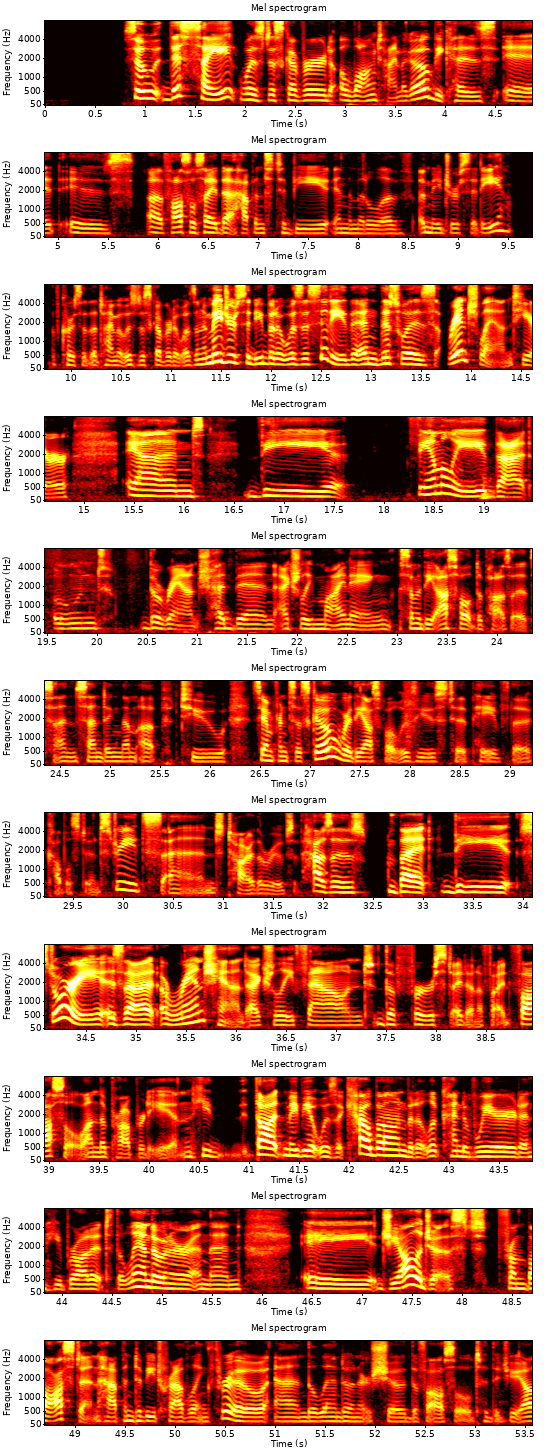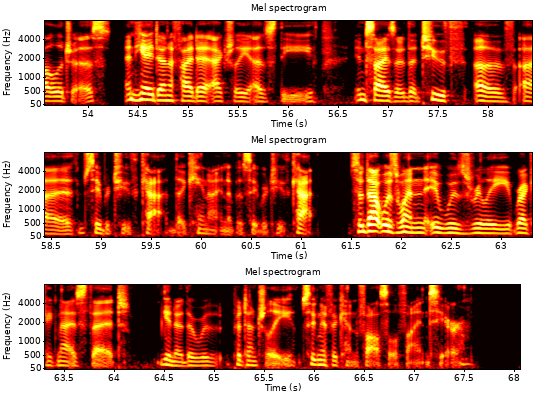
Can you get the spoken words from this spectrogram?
So, this site was discovered a long time ago because it is a fossil site that happens to be in the middle of a major city. Of course, at the time it was discovered, it wasn't a major city, but it was a city. And this was ranch land here. And the family that owned the ranch had been actually mining some of the asphalt deposits and sending them up to San Francisco, where the asphalt was used to pave the cobblestone streets and tar the roofs of houses. But the story is that a ranch hand actually found the first identified fossil on the property. And he thought maybe it was a cow bone, but it looked kind of weird. And he brought it to the landowner. And then a geologist from Boston happened to be traveling through, and the landowner showed the fossil to the geologist. And he identified it actually as the incisor, the tooth of a saber toothed cat, the canine of a saber toothed cat. So that was when it was really recognized that, you know, there were potentially significant fossil finds here.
